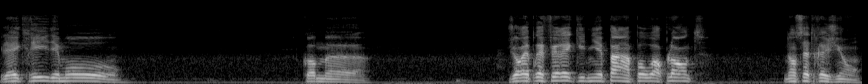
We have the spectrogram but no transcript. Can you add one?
Il a écrit des mots comme euh, J'aurais préféré qu'il n'y ait pas un power plant dans cette région.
